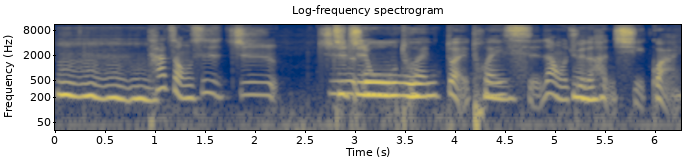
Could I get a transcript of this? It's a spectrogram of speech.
嗯嗯嗯嗯，他总是支支支吾吾推对推辞，嗯，让我觉得很奇怪，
